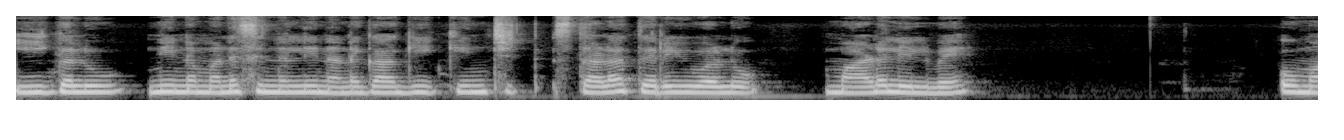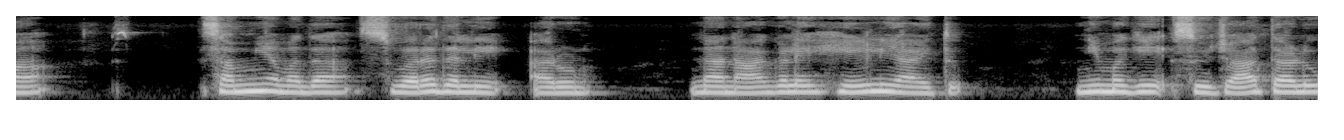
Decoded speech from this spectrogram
ಈಗಲೂ ನಿನ್ನ ಮನಸ್ಸಿನಲ್ಲಿ ನನಗಾಗಿ ಕಿಂಚಿತ್ ಸ್ಥಳ ತೆರೆಯುವಲು ಮಾಡಲಿಲ್ವೇ? ಉಮಾ, ಸಂಯಮದ ಸ್ವರದಲ್ಲಿ ಅರುಣ್, ನಾನಾಗಲೇ ಹೇಳಿ ಆಯಿತು. ನಿಮಗೆ ಸುಜಾತಾಳು,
